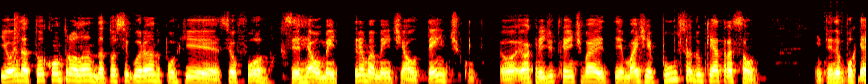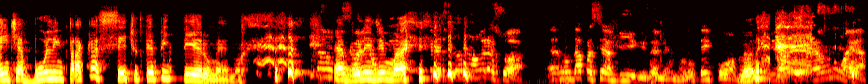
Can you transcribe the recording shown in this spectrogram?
e eu ainda estou controlando, ainda estou segurando, porque se eu for ser realmente extremamente autêntico, eu, eu acredito que a gente vai ter mais repulsa do que atração. Entendeu? Porque a gente é bullying pra cacete o tempo inteiro, meu irmão. Não, é bullying demais. Não, olha só. É, não dá para ser amigos, né, meu irmão? Não tem como. Não, é, é ou não é.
